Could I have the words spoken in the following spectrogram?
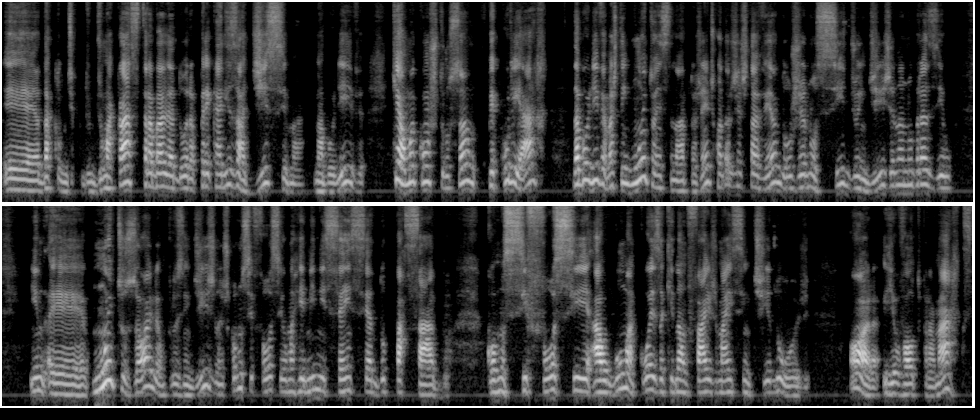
é, da, de, de uma classe trabalhadora precarizadíssima na Bolívia, que é uma construção peculiar da Bolívia, mas tem muito a ensinar para a gente quando a gente está vendo o genocídio indígena no Brasil. E, é, muitos olham para os indígenas como se fosse uma reminiscência do passado, como se fosse alguma coisa que não faz mais sentido hoje. Ora, e eu volto para Marx,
